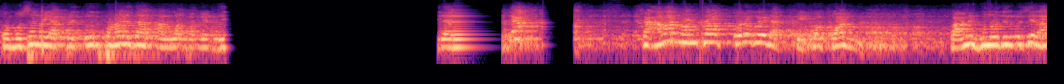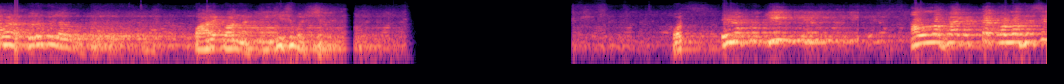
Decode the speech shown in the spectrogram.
তো নবী, আপনি দূর পাহাড়ে যান, আল্লাহ আমার মন খারাপ করে কই ডাকছি ক- কর না। আমি কোনোদিন করছি লাভ না করে কই লাভ? পারে কর না, কি কি সমস্যা? এই লোক কি? আল্লাহ একটা কল্লা দিয়েছে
